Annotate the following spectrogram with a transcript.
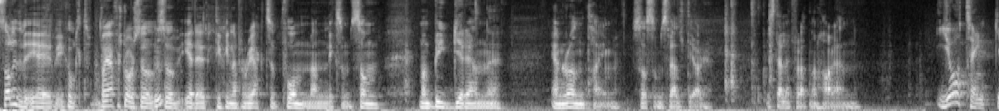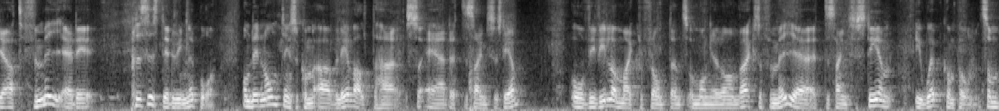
Solid är, är coolt. Vad jag förstår så, så är det till skillnad från React så får man liksom som man bygger en, en runtime så som Svelte gör. Istället för att man har en... Jag tänker att för mig är det precis det du är inne på. Om det är någonting som kommer överleva allt det här så är det ett designsystem. Och vi vill ha microfrontends och många ramverk. Så för mig är ett designsystem i web components, som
